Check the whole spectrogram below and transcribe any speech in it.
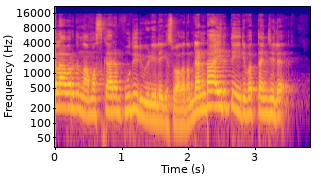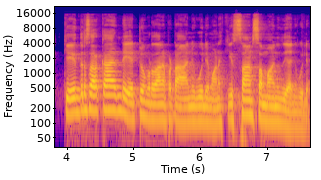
എല്ലാവർക്കും നമസ്കാരം. പുതിയൊരു വീഡിയോയിലേക്ക് സ്വാഗതം. രണ്ടായിരത്തി ഇരുപത്തഞ്ചിൽ കേന്ദ്ര സർക്കാരിന്റെ ഏറ്റവും പ്രധാനപ്പെട്ട ആനുകൂല്യമാണ് കിസാൻ സമ്മാനിത ആനുകൂല്യം.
